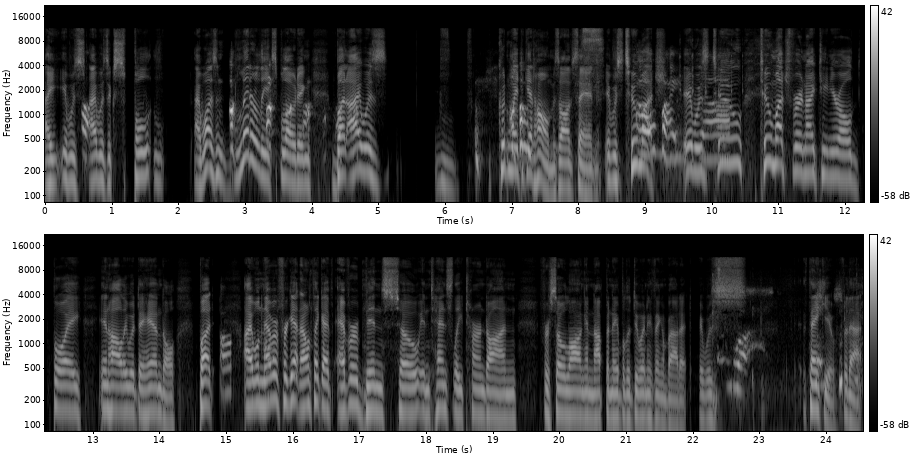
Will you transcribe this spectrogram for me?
I it was I was expl- I wasn't literally exploding, but I was couldn't wait to get home. Is all I'm saying. It was too Oh much. my It was God. too too much for a 19 year old boy in Hollywood to handle. But Oh. I will never forget. I don't think I've ever been so intensely turned on for so long and not been able to do anything about it. It was. Well, thank you for that.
